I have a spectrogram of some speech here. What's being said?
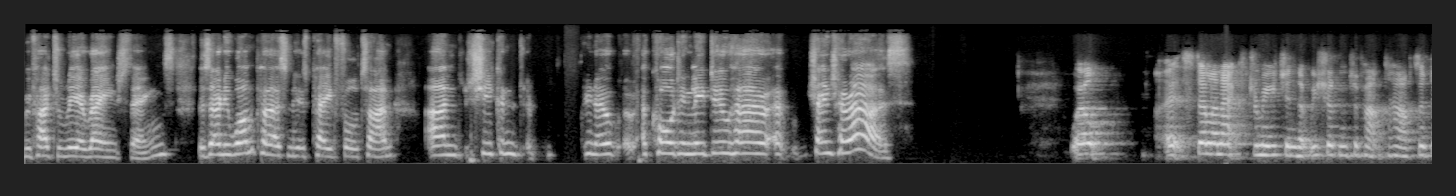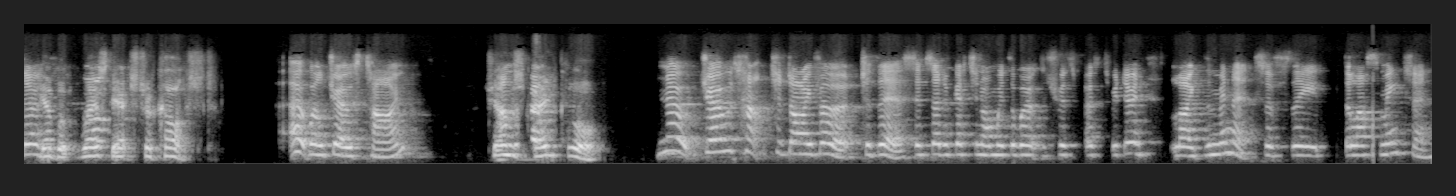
We've had to rearrange things. There's only one person who's paid full time, and she can, you know, accordingly do her uh, change her hours. Well, it's still an extra meeting that we shouldn't have had to have. So don't. Yeah, but where's the extra cost? Uh, well, Joe's time. Joe's paid for. No, Joe's had to divert to this instead of getting on with the work that she was supposed to be doing, like the minutes of the the last meeting.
